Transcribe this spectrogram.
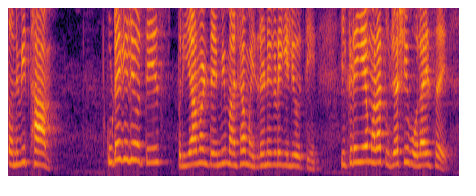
तन्वी थांब. कुठे गेली होतीस? प्रिया म्हणते मी माझ्या मैत्रिणीकडे गेली होती. इकडे ये मला तुझ्याशी बोलायचं आहे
